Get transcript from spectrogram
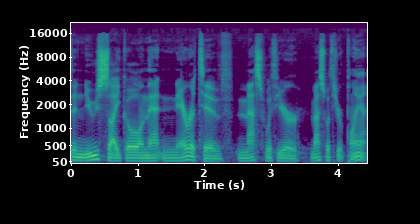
the news cycle and that narrative mess with your mess with your plan.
